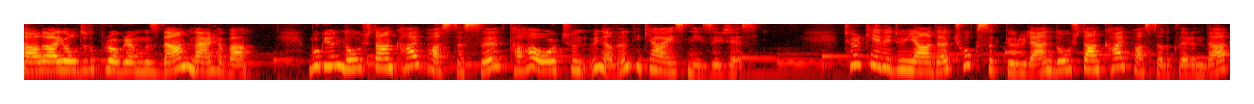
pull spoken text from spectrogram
Sağlığa Yolculuk programımızdan merhaba. Bugün doğuştan kalp hastası Taha Orçun Ünal'ın hikayesini izleyeceğiz. Türkiye ve dünyada çok sık görülen doğuştan kalp hastalıklarında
